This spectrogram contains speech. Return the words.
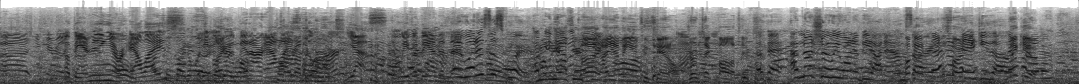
Uh, abandoning our allies, people Like- who have been our allies in the the war. Yes, and we've abandoned them. Hey, what is this for? Uh, I have a YouTube channel, Dronetek Politics. Okay, I'm not sure we want to be on it. I'm Okay, sorry. that's fine. Thank you, though. Thank you. The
